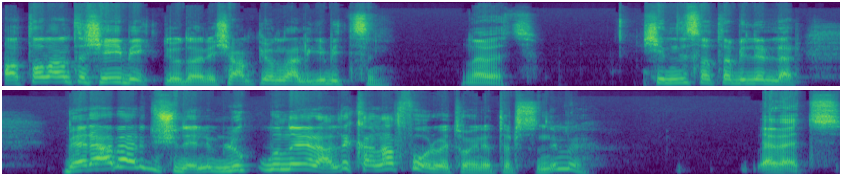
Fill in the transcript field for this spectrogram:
Atalanta şeyi bekliyordu hani Şampiyonlar Ligi bitsin. Evet. Şimdi satabilirler. Beraber düşünelim. Lukman'ı herhalde kanat forvet oynatırsın değil mi? Evet.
